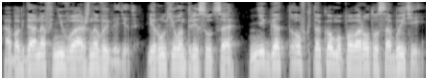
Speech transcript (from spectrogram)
А Богданов неважно выглядит, и руки вон трясутся, не готов к такому повороту событий.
